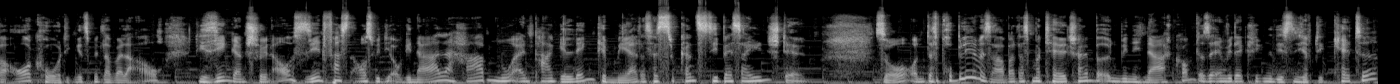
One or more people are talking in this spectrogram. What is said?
den Zauberer Orko, den gibt's mittlerweile auch. Die sehen ganz schön aus, sehen fast aus wie die Originale, haben nur ein paar Gelenke mehr. Das heißt, du kannst sie besser hinstellen. So, und das Problem ist aber, dass Mattel scheinbar irgendwie nicht nachkommt. Also entweder kriegen die es nicht auf die Kette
